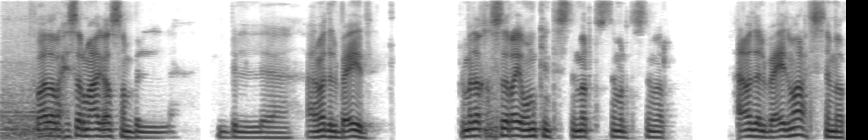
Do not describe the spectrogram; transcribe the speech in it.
فهذا راح يصير معك أصلا بال بال على المدى البعيد. في المدى القصير أيوه ممكن تستمر تستمر تستمر. على المدى البعيد ما راح تستمر.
